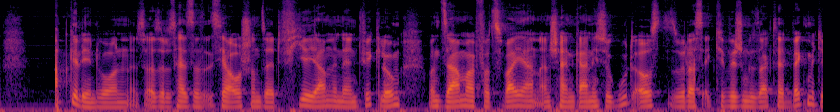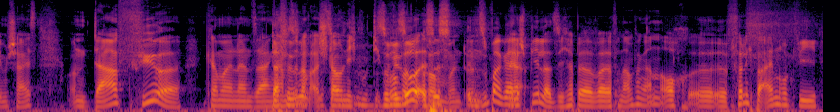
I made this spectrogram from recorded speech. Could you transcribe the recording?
abgelehnt worden ist. Also das heißt, das ist ja auch schon seit vier Jahren in der Entwicklung und sah mal vor zwei Jahren anscheinend gar nicht so gut aus, so dass Activision gesagt hat, weg mit dem Scheiß. Und dafür kann man dann sagen, haben sie so- noch erstaunlich gut die Sowieso, Kurve es bekommen ist und, ein und, super geiles ja. Spiel. Also ich habe ja, war ja von Anfang an auch äh, völlig beeindruckt, wie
